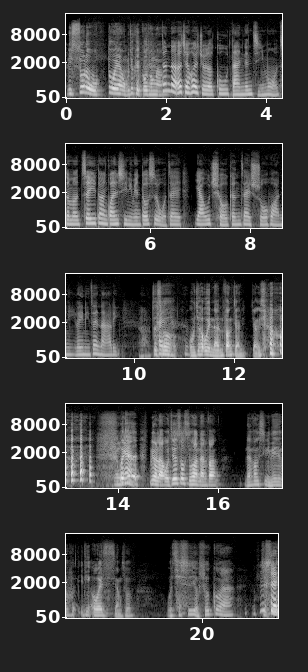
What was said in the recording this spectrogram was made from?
你说了我，我对呀、啊，我们就可以沟通了。真的，而且会觉得孤单跟寂寞。怎么这一段关系里面都是我在要求跟在说话？你嘞？你在哪里？这时候 我们就要为男方讲讲一下 我觉得没有啦，我觉得说实话，男方男方心里面会一定 always 想说，我其实有说过啊，只是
